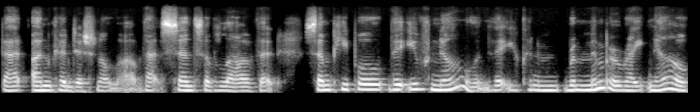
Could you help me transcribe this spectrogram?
that unconditional love, that sense of love that some people that you've known that you can remember right now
